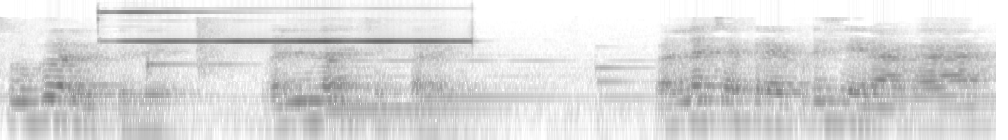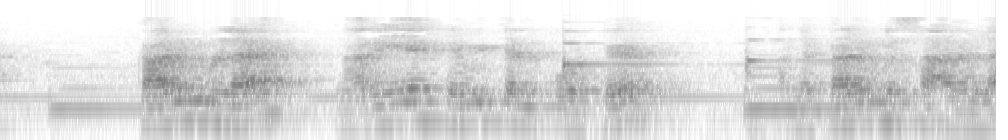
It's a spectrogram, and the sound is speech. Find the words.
சுகர் இருக்குது வெள்ளை சர்க்கரை. வெள்ளை சர்க்கரை எப்படி செய்யறாங்க கரும்புல நிறைய கெமிக்கல் போட்டு அந்த கரும்பு சாறுல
